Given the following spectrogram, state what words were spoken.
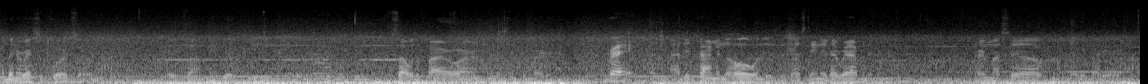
I've been arrested for it, so nah, they found me guilty. Assault with a firearm and attempted murder. Right. I did time in the hole and it's the best thing that ever happened to me. Hurt myself and everybody around.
